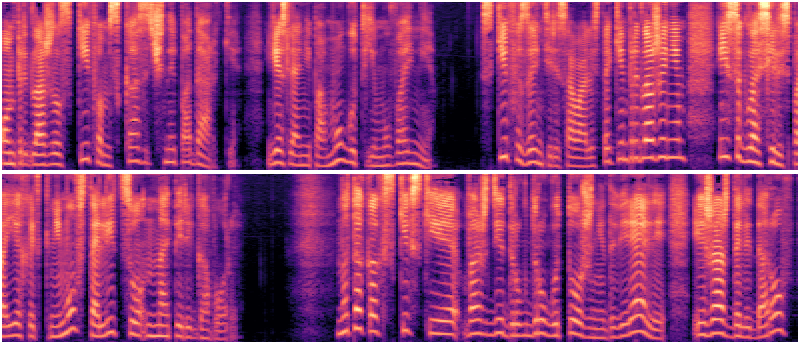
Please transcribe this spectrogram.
Он предложил скифам сказочные подарки, если они помогут ему в войне. Скифы заинтересовались таким предложением и согласились поехать к нему в столицу на переговоры. Но так как скифские вожди друг другу тоже не доверяли и жаждали даров,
